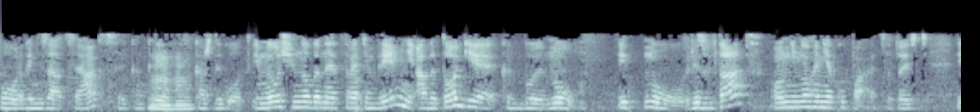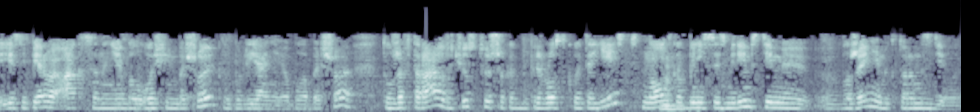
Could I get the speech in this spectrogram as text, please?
по организации акций конкретно Мгм. каждый год. И мы очень много на это тратим времени, а в итоге, как бы, ну, и, ну, результат, он немного не окупается. То есть, если первая акция на нее был очень большой, как бы влияние ее было большое, то уже вторая уже чувствуешь, что как бы прирост какой-то есть, но он Мгм. как бы несоизмерим с теми э, вложениями, которые мы сделали.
